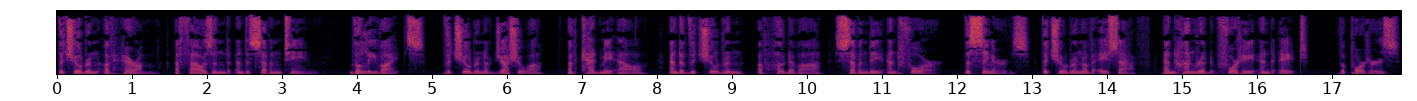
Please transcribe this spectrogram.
The children of Harim, a thousand and seventeen. The Levites, the children of Jeshua, of Kadmiel, and of the children of Hodevah, seventy and four. The singers, the children of Asaph, an hundred forty and eight. The porters,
